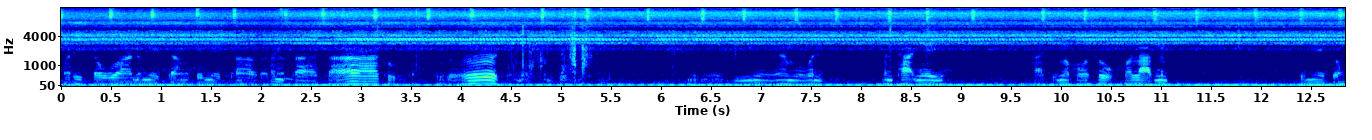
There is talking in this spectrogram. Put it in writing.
ปริตวานเมตังเมตตาพันตาสาธุสาธุเด้อสมัยพันตุนี่ดีนี่งามวันมันพระใหญ่อาจจะมาขอโศกขอลาบนั่นจะมีต้อง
